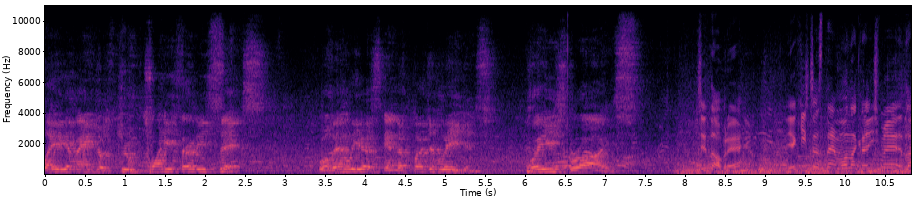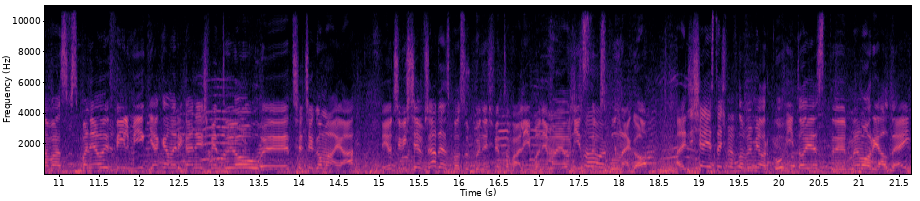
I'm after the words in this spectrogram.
Lady of Angels Troop 2036 will then lead us in the Pledge of Allegiance. Please rise. Dzień dobry. Jakiś czas temu nagraliśmy dla Was wspaniały filmik, jak Amerykanie świętują y, 3 maja. I oczywiście w żaden sposób go nie świętowali, bo nie mają nic z tym wspólnego. Ale dzisiaj jesteśmy w Nowym Jorku i to jest y, Memorial Day,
